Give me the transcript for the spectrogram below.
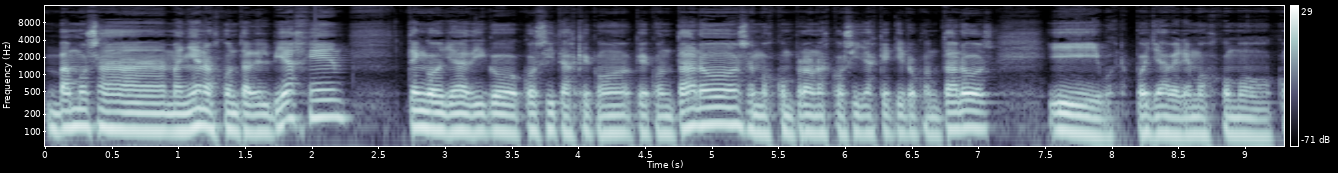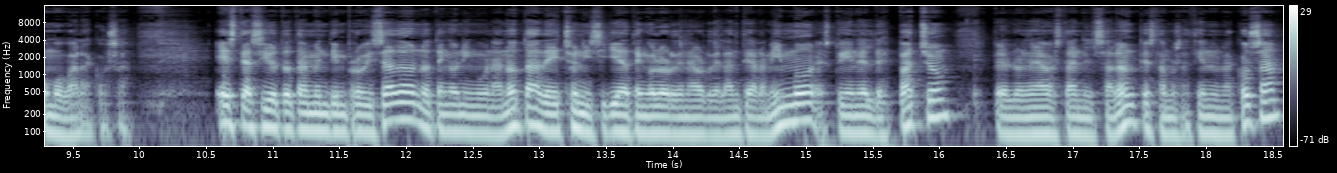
Vamos a mañana os contar el viaje, tengo ya digo cositas que, que, contaros, hemos comprado unas cosillas que quiero contaros y bueno, pues ya veremos cómo, cómo va la cosa. Este ha sido totalmente improvisado, no tengo ninguna nota, de hecho ni siquiera tengo el ordenador delante ahora mismo, estoy en el despacho, pero el ordenador está en el salón, que estamos haciendo una cosa.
